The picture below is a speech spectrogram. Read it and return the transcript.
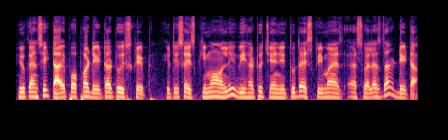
You can see type of a data to script. It is a schema only. We have to change it to the schema as, as well as the data.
